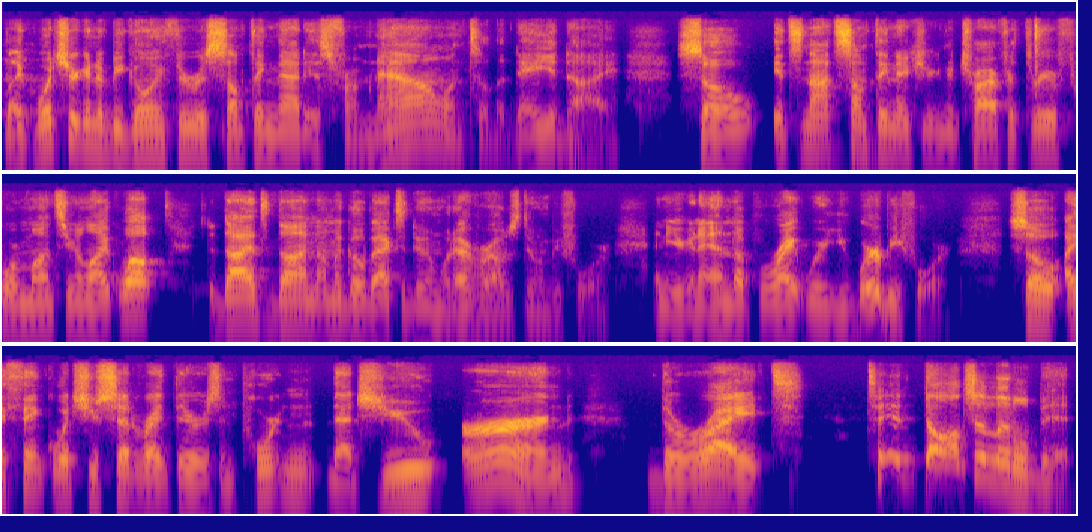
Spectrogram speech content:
Like what you're going to be going through is something that is from now until the day you die. So it's not something that you're going to try for three or four months. And you're like, well, the diet's done. I'm going to go back to doing whatever I was doing before. And you're going to end up right where you were before. So I think what you said right there is important that you earned the right to indulge a little bit,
